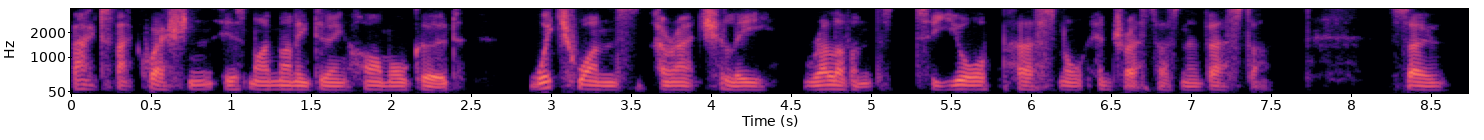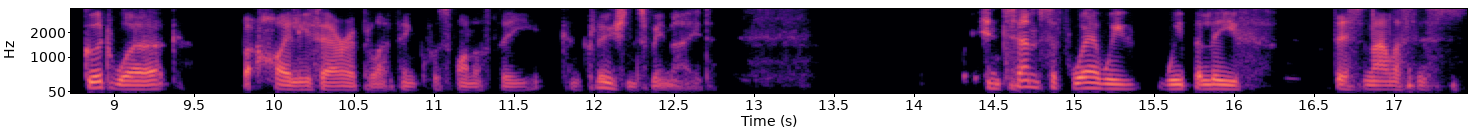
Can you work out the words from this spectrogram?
back to that question, is my money doing harm or good? Which ones are actually relevant to your personal interest as an investor? So good work, but highly variable, I think was one of the conclusions we made. In terms of where we, we believe this analysis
